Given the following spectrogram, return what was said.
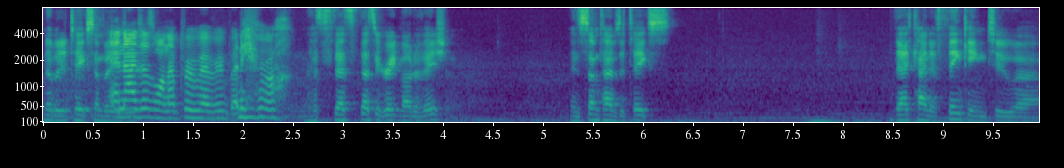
No, but it takes somebody. And I just want to prove everybody wrong. That's that's that's a great motivation. And sometimes it takes that kind of thinking to uh,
